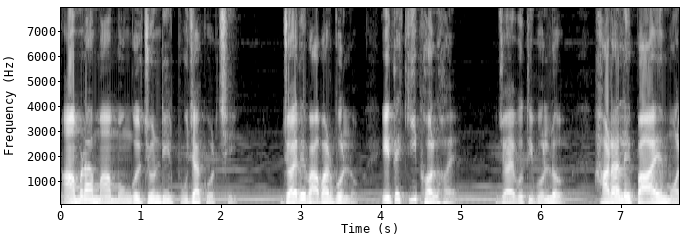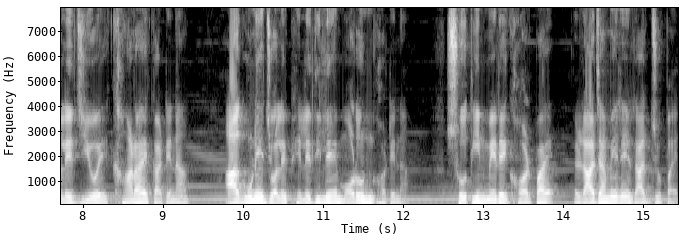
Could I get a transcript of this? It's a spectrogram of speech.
আমরা মা মঙ্গলচণ্ডীর পূজা করছি। জয়দেব আবার বলল, এতে কি ফল হয়? জয়াবতী বলল, হারালে পায়, মলে জিওয়, খাঁড়ায় কাটে না, আগুনে জলে ফেলে দিলে মরণ ঘটে না। সতীন মেরে ঘর পায়, রাজা মেরে রাজ্য পায়।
